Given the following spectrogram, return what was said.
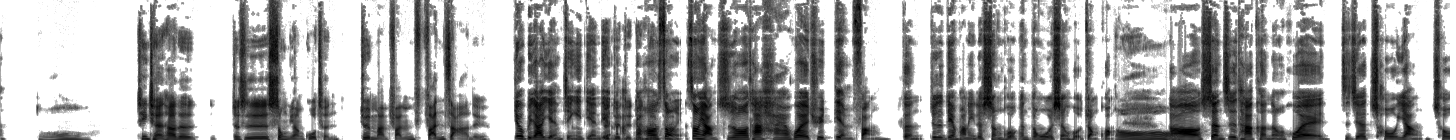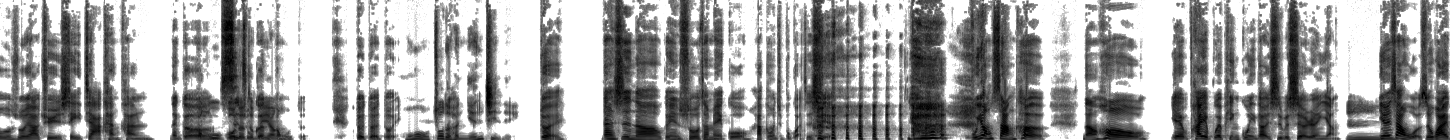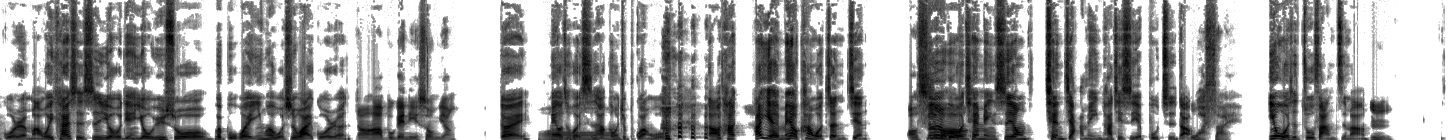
哦，听起来他的就是送养过程。就蛮繁繁杂的，就比较严谨一点点。对对对。然后送送养之后，他还会去电访，跟就是电访你的生活跟动物的生活状况。哦。然后甚至他可能会直接抽样，抽说要去谁家看看那个动物过得怎么样。对对对。哦，做的很严谨诶。对。但是呢，我跟你说，在美国，他根本就不管这些，不用上课，然后。也他也不会评估你到底适不适合认养，嗯，因为像我是外国人嘛，我一开始是有点犹豫，说会不会因为我是外国人，然后他不给你送养，对，没有这回事，他根本就不管我，然后他 他也没有看我证件，哦，是如果我签名是用签假名，他其实也不知道，哇塞，因为我是租房子嘛，嗯，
